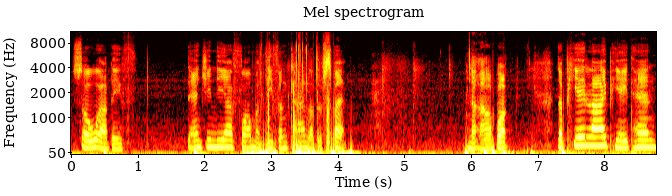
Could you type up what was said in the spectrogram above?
So uh, they the engineer form a different kind of the spec. Now our board, the PA line PA10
